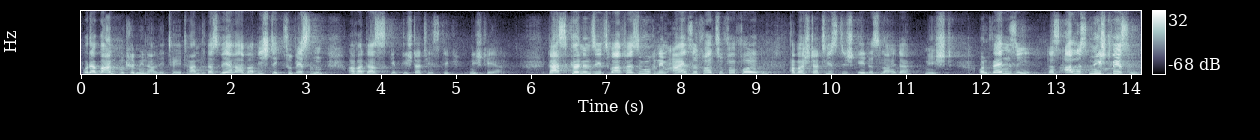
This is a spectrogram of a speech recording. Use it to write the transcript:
oder Bandenkriminalität handelt. Das wäre aber wichtig zu wissen, aber das gibt die Statistik nicht her. Das können Sie zwar versuchen, im Einzelfall zu verfolgen, aber statistisch geht es leider nicht. Und wenn Sie das alles nicht wissen,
